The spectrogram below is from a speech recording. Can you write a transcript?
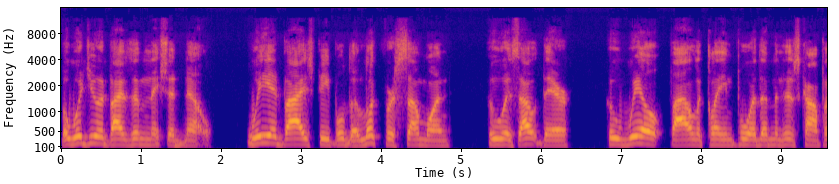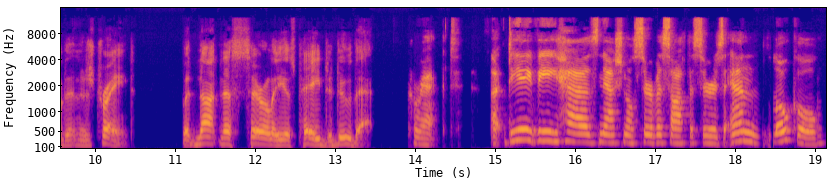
But would you advise them? And they said no. We advise people to look for someone who is out there who will file the claim for them and is competent and is trained, but not necessarily is paid to do that. Correct. Uh, DAV has national service officers and local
